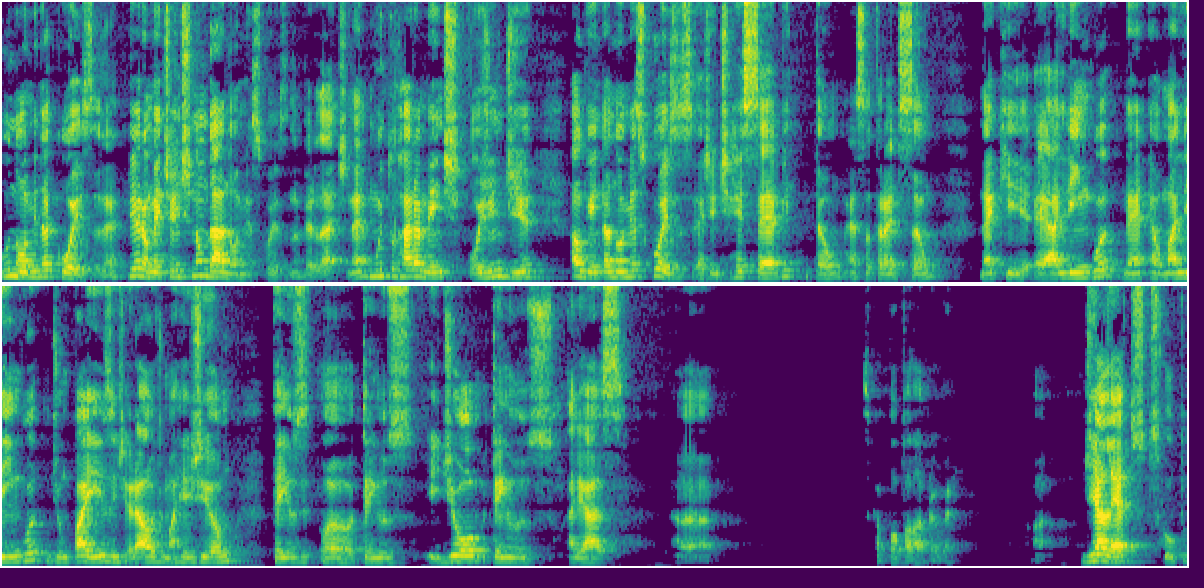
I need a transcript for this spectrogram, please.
o nome da coisa, né? Geralmente a gente não dá nome às coisas, na verdade, né? Muito raramente, hoje em dia, alguém dá nome às coisas. A gente recebe, então, essa tradição, né, que é a língua, né, é uma língua de um país em geral, de uma região, tem os, uh, tem os idiomas, tem os, aliás, uh, escapou a palavra agora, uh, dialetos, desculpa,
